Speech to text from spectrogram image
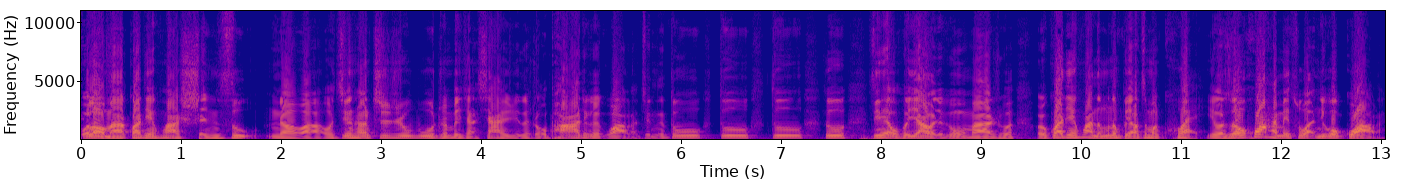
我老妈挂电话神速，你知道吧？我经常支支吾吾准备讲下一句的时候，啪就给挂了，真的嘟嘟嘟嘟。今天我回家我就跟我妈说，我说挂电话能不能不要这么快？有时候话还没说完就给我挂了。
